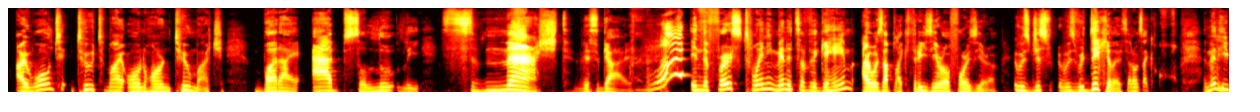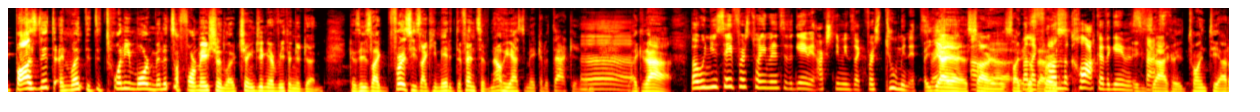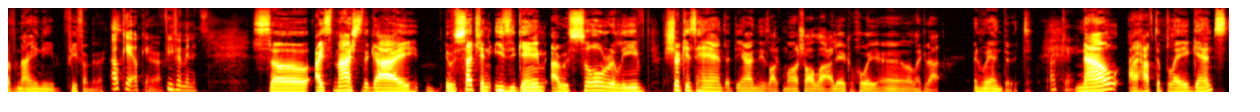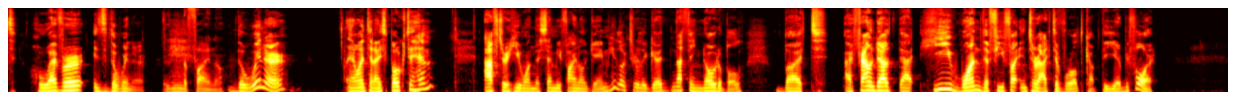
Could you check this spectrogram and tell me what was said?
I won't toot my own horn too much, but I absolutely smashed this guy. What? In the first 20 minutes of the game, I was up like 3 0, 4 0. It was just, it was ridiculous. And I was like, oh. And then he paused it and went into 20 more minutes of formation, like changing everything again. Because he's like, first, he's like, he made it defensive. Now he has to make it attacking. and Ah. like that. But when you say first 20 minutes of the game, it actually means like first two minutes. Right? Yeah, yeah, sorry. Yeah. it's like But like first. on the clock of the game is exactly. 20 out of 90 FIFA minutes. Okay, okay. Yeah. FIFA minutes. So I smashed the guy. It was such an easy game. I was so relieved. Shook his hand at the end. He's like, "MashaAllah alayk, akhoy," uh, like that, and we ended it. Okay. Now I have to play against whoever is the winner. In the final. The winner. I went and I spoke to him after he won the semifinal game. He looked really good. Nothing notable, but I found out that he won the FIFA Interactive World Cup the year before.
